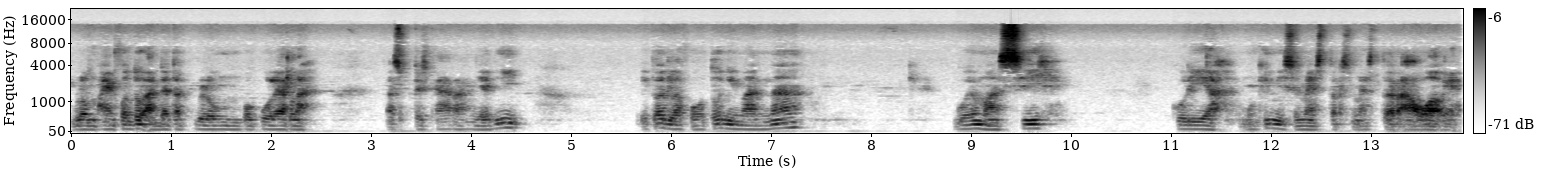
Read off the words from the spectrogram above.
Belum handphone tuh ada tapi belum populer lah seperti sekarang. Jadi itu adalah foto di mana gue masih kuliah mungkin di semester semester awal ya.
